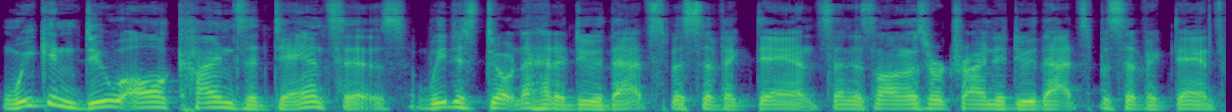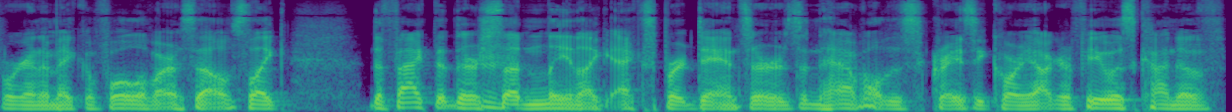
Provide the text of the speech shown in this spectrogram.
we can do all kinds of dances. We just don't know how to do that specific dance. And as long as we're trying to do that specific dance, we're going to make a fool of ourselves. Like the fact that they're mm-hmm. suddenly like expert dancers and have all this crazy choreography was kind of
